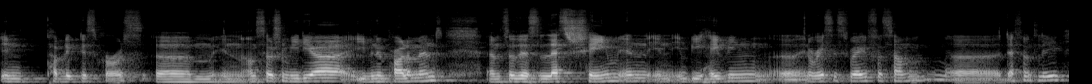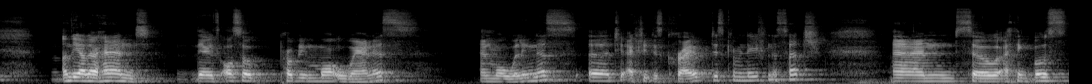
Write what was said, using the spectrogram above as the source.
in public discourse, um, in on social media, even in parliament. Um, so there's less shame in in, in behaving uh, in a racist way for some, uh, definitely. On the other hand, there's also probably more awareness and more willingness uh, to actually describe discrimination as such. And so I think both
